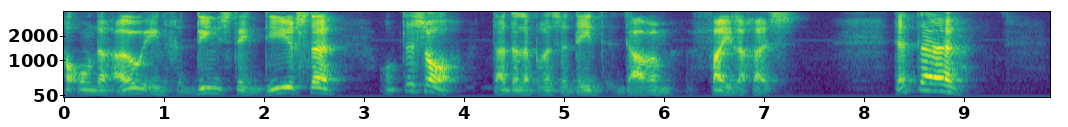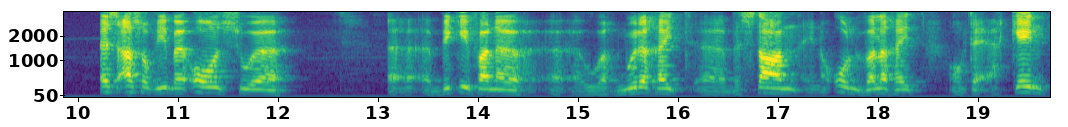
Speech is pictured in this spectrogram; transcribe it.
geonderhou en gediens ten duurste om te sorg dat hulle president daarom veilig is. Dit uh is asof hier by ons so 'n uh, bietjie van 'n hoogmoedigheid uh, bestaan en 'n onwilligheid om te erken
